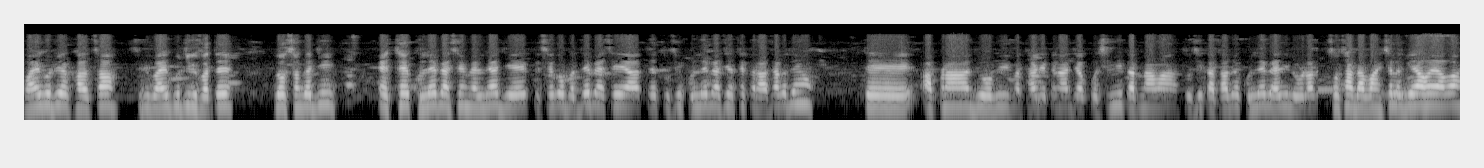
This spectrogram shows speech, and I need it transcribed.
ਵਾਹਿਗੁਰੂ ਜੀ ਕਾ ਖਾਲਸਾ, ਸ੍ਰੀ ਵਾਹਿਗੁਰੂ ਜੀ ਕੀ ਫਤਿਹ। ਲੋ ਸੰਗਤ ਜੀ, ਇੱਥੇ ਖੁੱਲੇ ਪੈਸੇ ਮਿਲਦੇ ਆ। ਜੇ ਕਿਸੇ ਕੋ ਵੱਧੇ ਪੈਸੇ ਆ, ਤੇ ਤੁਸੀਂ ਖੁੱਲੇ ਪੈਸੇ ਇੱਥੇ ਕਰਾ ਸਕਦੇ ਹੋ। ਤੇ ਆਪਣਾ ਜੋ ਵੀ ਮੱਥਾ ਟੇਕਣਾ ਜਾਂ ਕੁਝ ਵੀ ਕਰਨਾ ਵਾ, ਤੁਸੀਂ ਕਰ ਸਕਦੇ ਹੋ। ਖੁੱਲੇ ਪੈਸੇ ਦੀ ਲੋੜ ਆ। ਸੋ ਸਾਡਾ ਵੰਸ਼ ਲੱਗਿਆ ਹੋਇਆ ਵਾ।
